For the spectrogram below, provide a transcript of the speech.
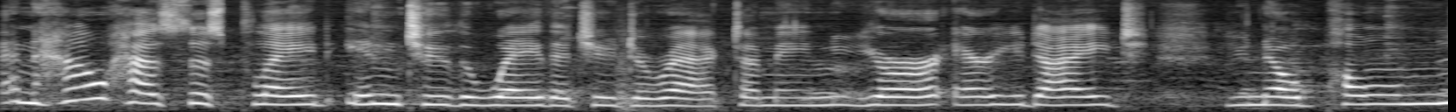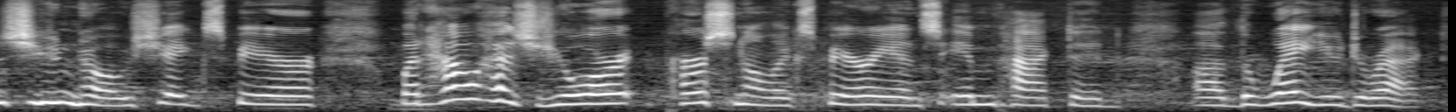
And how has this played into the way that you direct? I mean, you're erudite, you know poems, you know Shakespeare, but how has your personal experience impacted uh, the way you direct?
